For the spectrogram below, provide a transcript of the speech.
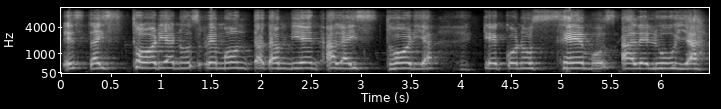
Esta historia nos remonta también a la historia que conocemos, aleluya,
